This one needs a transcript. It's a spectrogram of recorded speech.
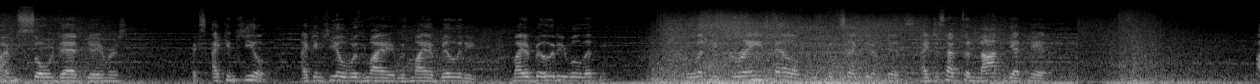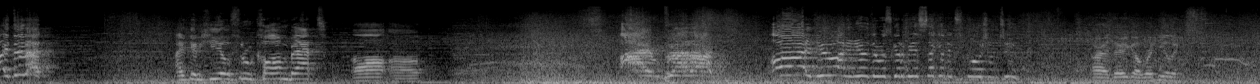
I'm so dead, gamers. I can heal. I can heal with my with my ability. My ability will let me will let me drain health with consecutive hits. I just have to not get hit. I did it! I can heal through combat. Uh-oh. I'm better! Oh, I knew, I knew there was gonna be a second explosion too. All right, there you go. We're healing.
